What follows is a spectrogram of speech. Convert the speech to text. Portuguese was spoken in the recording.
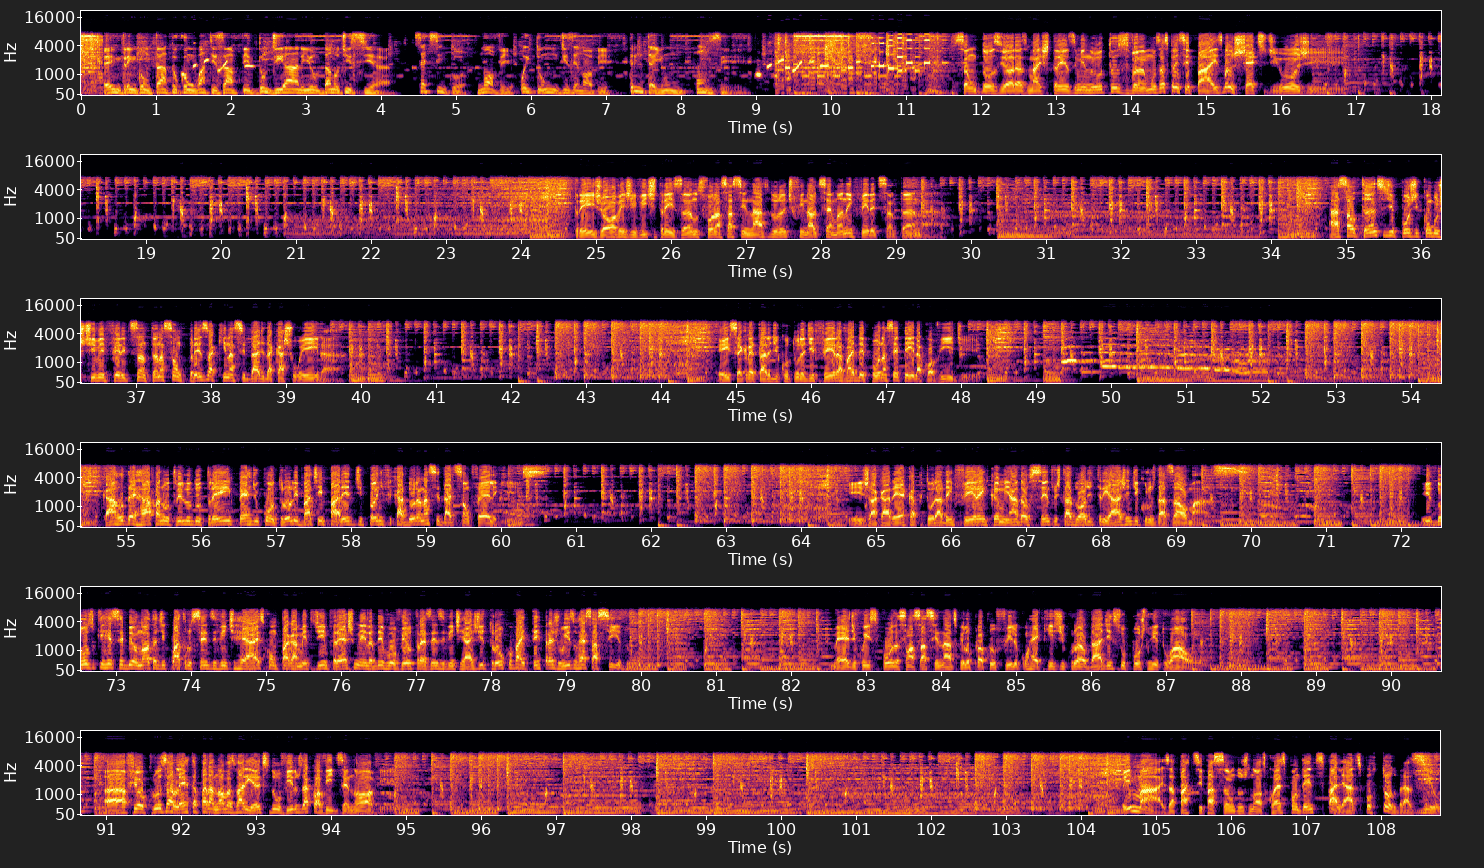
Entre em contato com o WhatsApp do Diário da Notícia. 759-8119-3111. São 12 horas mais 13 minutos. Vamos às principais manchetes de hoje. Três jovens de 23 anos foram assassinados durante o final de semana em Feira de Santana. Assaltantes de posto de combustível em Feira de Santana são presos aqui na cidade da Cachoeira. Ex-secretário de Cultura de Feira vai depor na CPI da Covid. Carro derrapa no trilho do trem, perde o controle e bate em parede de panificadora na cidade de São Félix. E jacaré capturada em feira encaminhada ao Centro Estadual de Triagem de Cruz das Almas. Idoso que recebeu nota de 420 reais com pagamento de empréstimo e ainda devolveu 320 reais de troco vai ter prejuízo ressarcido. Médico e esposa são assassinados pelo próprio filho com requinte de crueldade em suposto ritual. A Fiocruz alerta para novas variantes do vírus da Covid-19. E mais a participação dos nossos correspondentes espalhados por todo o Brasil.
